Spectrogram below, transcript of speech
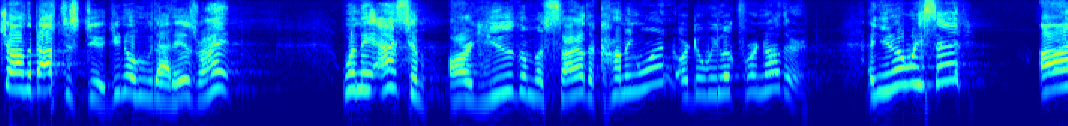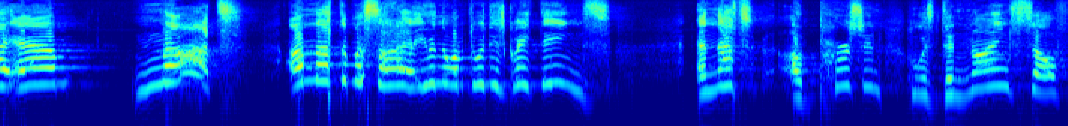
John the Baptist dude, you know who that is, right? When they asked him, Are you the Messiah, the coming one, or do we look for another? And you know what he said? I am not. I'm not the Messiah, even though I'm doing these great things. And that's a person who is denying self,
